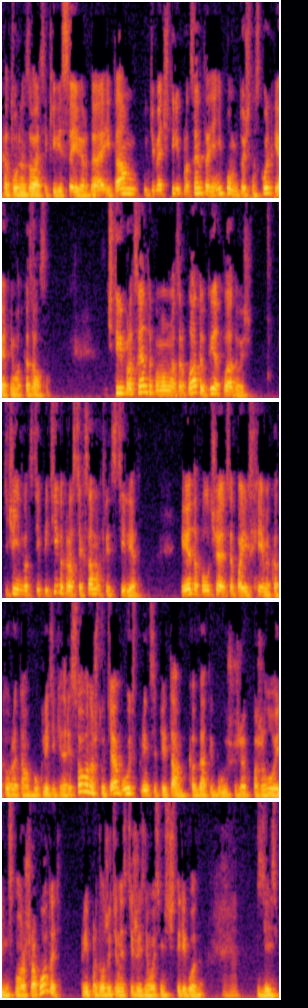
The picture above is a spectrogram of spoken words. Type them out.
который называется Kiwi Saver, да, и там у тебя 4%, я не помню точно сколько, я от него отказался. 4%, по-моему, от зарплаты ты откладываешь. в течение 25 как раз тех самых 30 лет. И это получается по их схеме, которая там в буклетике нарисована, что у тебя будет, в принципе, там, когда ты будешь уже пожилой и не сможешь работать, при продолжительности жизни 84 года угу. здесь,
